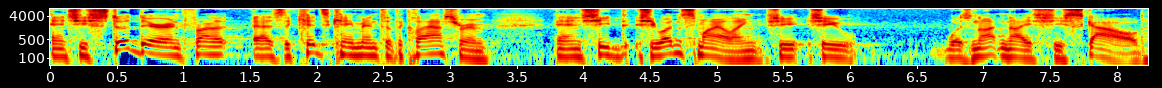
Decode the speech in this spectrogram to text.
And she stood there in front of, as the kids came into the classroom, and she, she wasn't smiling. She, she was not nice. She scowled.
